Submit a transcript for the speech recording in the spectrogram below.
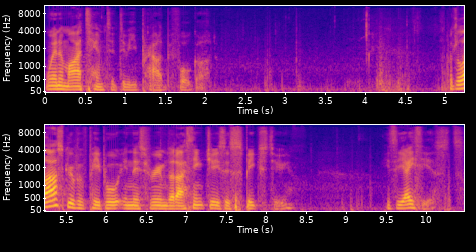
When am I tempted to be proud before God? But the last group of people in this room that I think Jesus speaks to is the atheists.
